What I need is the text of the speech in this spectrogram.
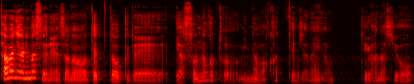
たまにありますよねそのテッドトークで「いやそんなことみんな分かってんじゃないの?」っていう話を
